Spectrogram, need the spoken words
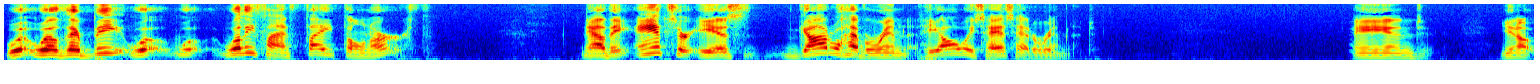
Will, will there be, will, will, will he find faith on earth? Now, the answer is God will have a remnant. He always has had a remnant. And, you know,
